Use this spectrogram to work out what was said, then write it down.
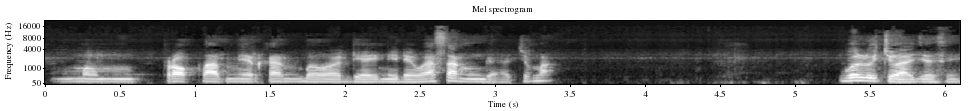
memproklamirkan bahwa dia ini dewasa enggak cuma gue lucu aja sih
